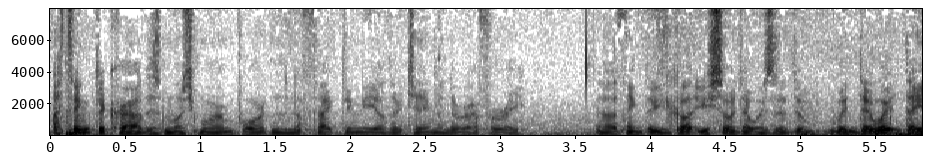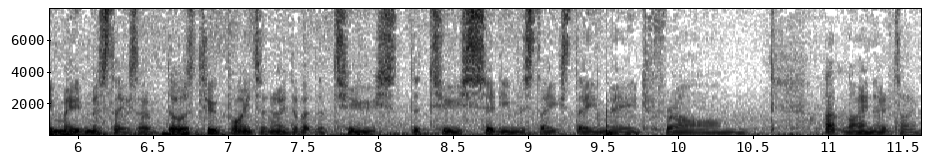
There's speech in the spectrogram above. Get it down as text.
I think the crowd is much more important in affecting the other team and the referee. And I think you got you saw there was the, when they were, they made mistakes. Those two points I know about the two the two city mistakes they made from at line out time.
